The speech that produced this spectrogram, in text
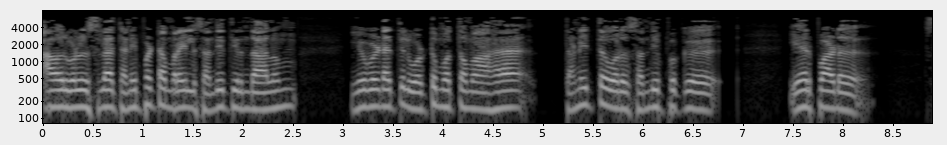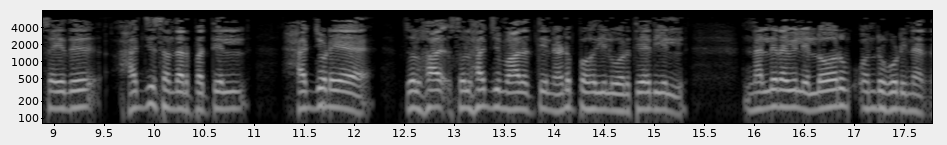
அவர்கள் சில தனிப்பட்ட முறையில் சந்தித்திருந்தாலும் இவ்விடத்தில் ஒட்டுமொத்தமாக தனித்த ஒரு சந்திப்புக்கு ஏற்பாடு செய்து ஹஜ் சந்தர்ப்பத்தில் ஹஜ்ஜுடைய சுல்ஹஜ் மாதத்தின் நடுப்பகுதியில் ஒரு தேதியில் நள்ளிரவில் எல்லோரும் ஒன்று கூடினர்.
